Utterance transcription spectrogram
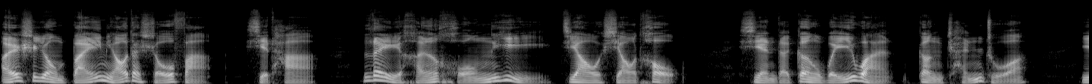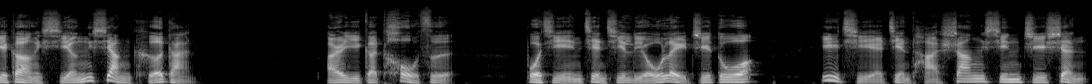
而是用白描的手法写他泪痕红浥鲛绡透，显得更委婉、更沉着，也更形象可感。而一个“透”字，不仅见其流泪之多，亦且见他伤心之甚。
